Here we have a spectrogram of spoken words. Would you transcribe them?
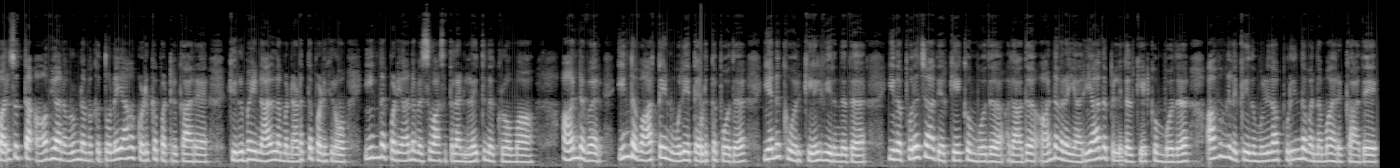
பரிசுத்த ஆவியானவரும் நமக்கு துணையாக கொடுக்கப்பட்டிருக்காரு. கிருபையினால் நம்ம நடத்தப்படுகிறோம். இந்தப்படியான விசுவாசத்துல நிலைத்து நிற்கிறோமா? ஆண்டவர் இந்த வார்த்தையின் ஊழியத்தை கொடுத்த போது எனக்கு ஒரு கேள்வி இருந்தது. இதை புறஜாதியர் கேட்கும்போது அதாவது ஆண்டவரை அறியாத பிள்ளைகள் கேட்கும்போது அவங்களுக்கு இது முழுதா புரிந்த வண்ணமா இருக்காதே.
